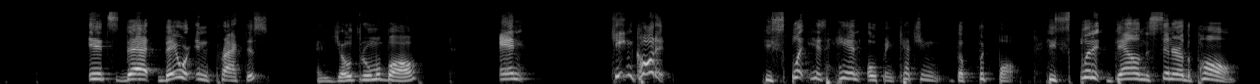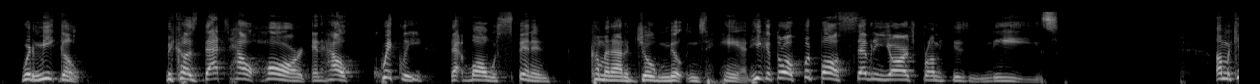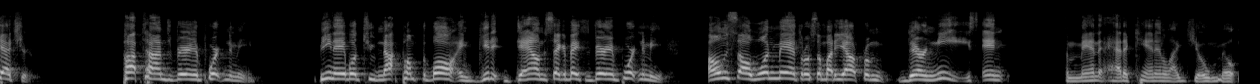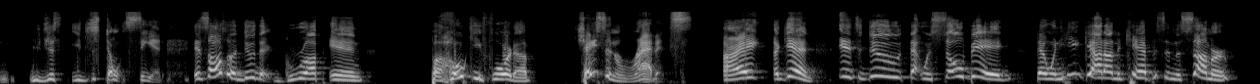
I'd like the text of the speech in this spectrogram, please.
It's that they were in practice and Joe threw him a ball and Keaton caught it. He split his hand open catching the football. He split it down the center of the palm where the meat go because that's how hard and how quickly that ball was spinning coming out of Joe Milton's hand. He could throw a football 70 yards from his knees. I'm a catcher. Pop times very important to me. Being able to not pump the ball and get it down to second base is very important to me. I only saw one man throw somebody out from their knees, and the man that had a cannon like Joe Milton. You just you just don't see it. It's also a dude that grew up in Pahokee, Florida, chasing rabbits. All right. Again, it's a dude that was so big that when he got on the campus in the summer,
